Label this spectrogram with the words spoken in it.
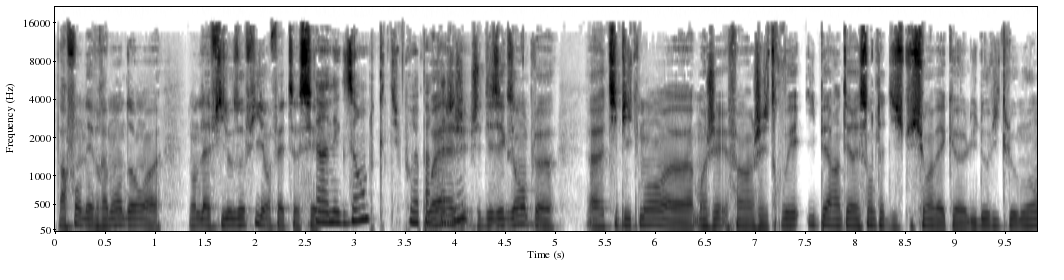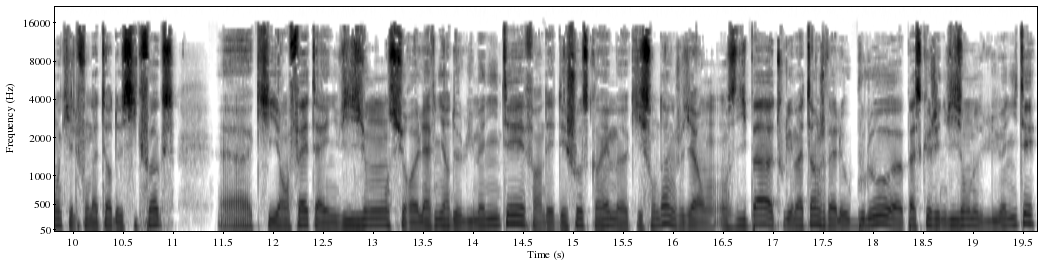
Parfois on est vraiment dans euh, dans de la philosophie en fait. C'est un exemple que tu pourrais partager? ouais j'ai des exemples. Euh, typiquement euh, moi j'ai enfin j'ai trouvé hyper intéressante la discussion avec Ludovic Lemoine qui est le fondateur de Sigfox euh, qui en fait a une vision sur l'avenir de l'humanité, enfin des, des, choses quand même euh, qui sont dingues. Je veux dire, on, on, se dit pas tous les matins je vais aller au boulot euh, parce que j'ai une vision de l'humanité. Et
